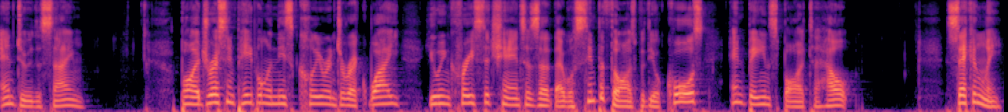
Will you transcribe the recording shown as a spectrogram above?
and do the same. By addressing people in this clear and direct way, you increase the chances that they will sympathize with your cause and be inspired to help. Secondly,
